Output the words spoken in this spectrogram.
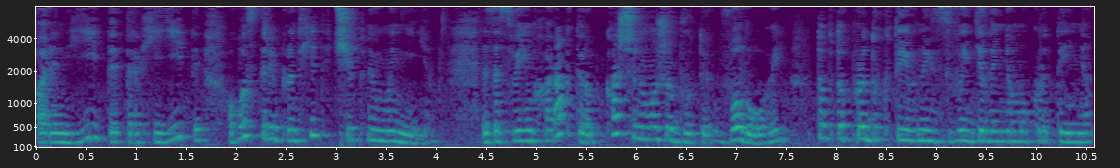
фарингіти, трахеїти, гострий бронхіт чи пневмонія. За своїм характером кашель може бути вологий, тобто продуктивний з виділенням мокротиння,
